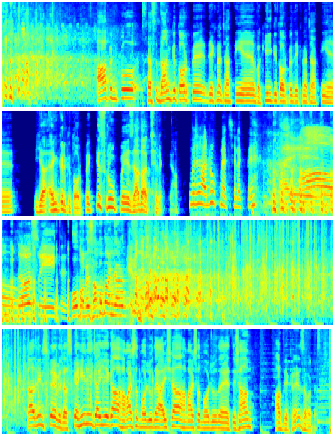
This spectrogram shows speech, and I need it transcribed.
आप इनको सियासतदान के तौर पे देखना चाहती हैं वकील के तौर पे देखना चाहती हैं या एंकर के तौर पे किस रूप में ये ज़्यादा अच्छे लगते हैं आप? मुझे हर रूप में अच्छे लगते हैं। सो स्वीट ओ भावे सप बन जान नाजीन स्टे विद अस कहीं नहीं जाइएगा। हमारे साथ मौजूद हैं आयशा हमारे साथ मौजूद हैं एहतिशाम आप देख रहे हैं ज़बरदस्त।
